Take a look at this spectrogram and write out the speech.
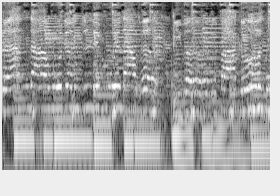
and I wouldn't live without her, even if I could.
